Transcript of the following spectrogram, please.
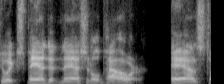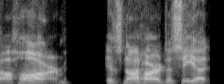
to expanded national power. As to harm, it's not hard to see it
